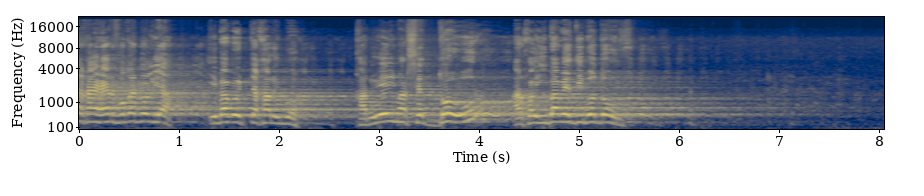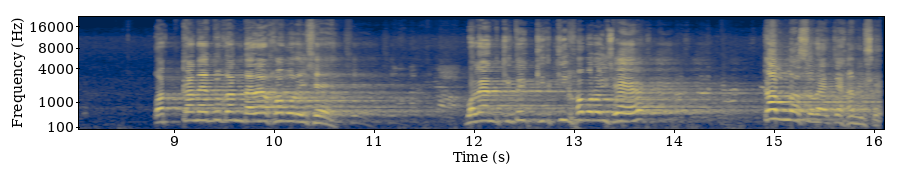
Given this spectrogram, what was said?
টাকা হের ভোগটা লিয়া এইভাবে টাকা রইব। কারু এই মাসে দৌড়, আর কয়, এইভাবে দিব দৌড়? দোকানদারের খবর হইছে। বলেন, কি খবর হইছে? কাল্লা চুরাই টেহা নিছে।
